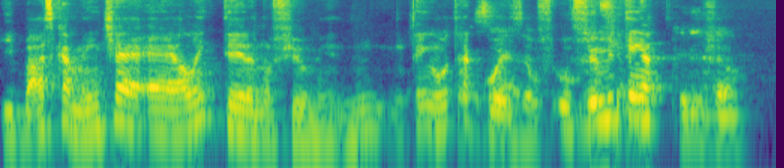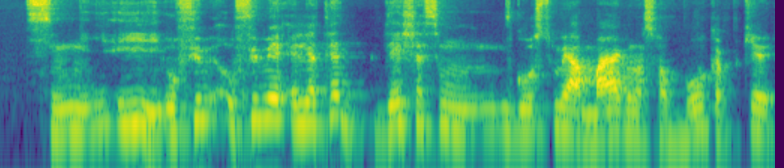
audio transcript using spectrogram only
e basicamente é, é ela inteira no filme, não, não tem outra Mas coisa. É. O, o filme, filme tem. É incrível. Sim, e, e, o filme, o filme ele até deixa assim, um gosto meio amargo na sua boca, porque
